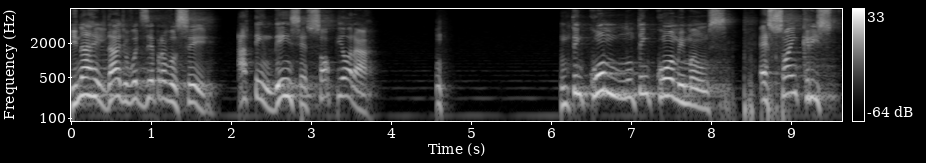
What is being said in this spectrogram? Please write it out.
E na realidade, eu vou dizer para você, a tendência é só piorar. Não tem como, não tem como, irmãos. É só em Cristo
